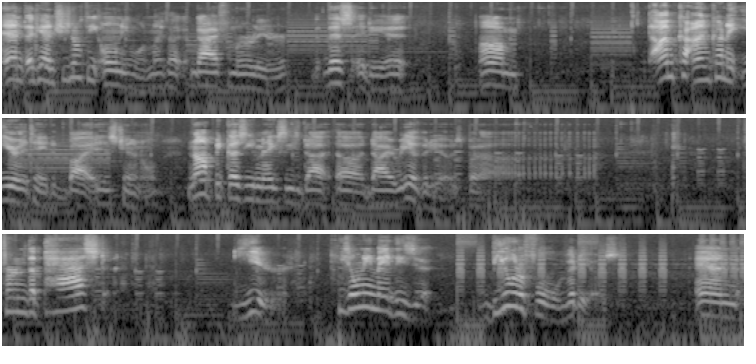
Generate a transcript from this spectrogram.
And again, she's not the only one. Like that guy from earlier, this idiot. Um, I'm I'm kind of irritated by his channel, not because he makes these di- uh, diarrhea videos, but uh, for the past year, he's only made these uh, beautiful videos and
